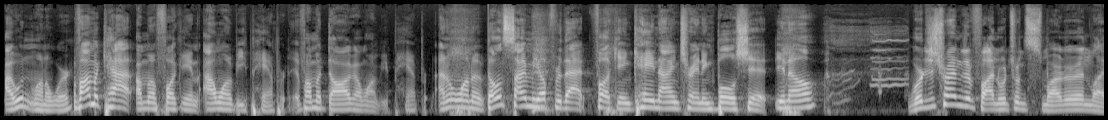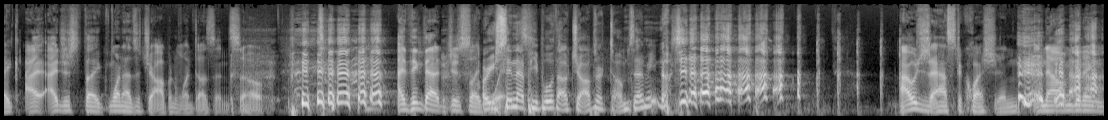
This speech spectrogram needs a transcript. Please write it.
I wouldn't want to work. If I'm a cat, I'm a fucking I want to be pampered. If I'm a dog, I want to be pampered. I don't want to. Don't sign me up for that fucking canine training bullshit. You know? We're just trying to define which one's smarter, and like I, I just like one has a job and one doesn't. So I think that just like. Are you saying that people without jobs are dumb, Zemmy? No. I was just asked a question, and now I'm getting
